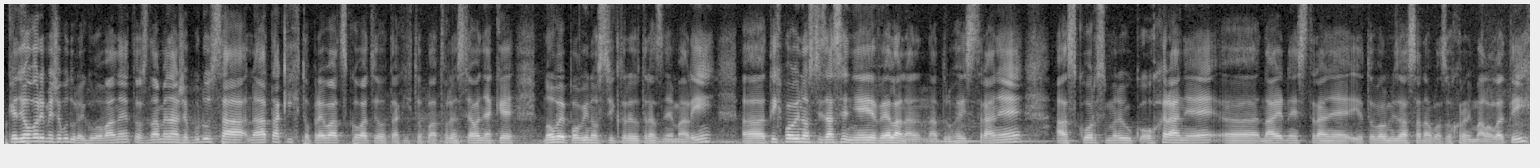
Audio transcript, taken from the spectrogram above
Keď hovoríme, že budú regulované, to znamená, že budú sa na takýchto prevádzkovateľov, takýchto platform stiavať nejaké nové povinnosti, ktoré doteraz nemali. Tých povinností zase nie je veľa na, na druhej strane a skôr smerujú k ochrane. Na jednej strane je to veľmi zásadná oblasť ochrany maloletých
